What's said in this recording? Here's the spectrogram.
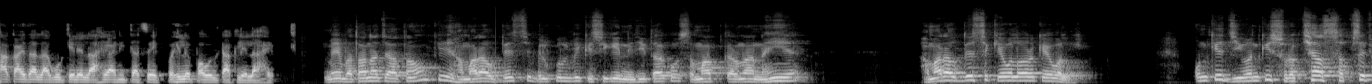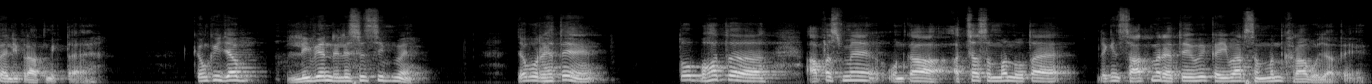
हा कायदा लागू केलेला आहे आणि त्याचं एक पहिलं पाऊल टाकलेलं आहे. मैं बताना चाहता हूं कि हमारा उद्देश्य बिल्कुल भी किसी की निजता को समाप्त करना नहीं है। हमारा उद्देश्य केवल और केवल उनके जीवन की सुरक्षा सबसे पहली प्राथमिकता है। क्योंकि जब लिव इन रिलेशनशिप में जब वो रहते हैं तो बहुत आपस में उनका अच्छा संबंध होता है, लेकिन साथ में रहते हुए कई बार संबंध खराब हो जाते हैं।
